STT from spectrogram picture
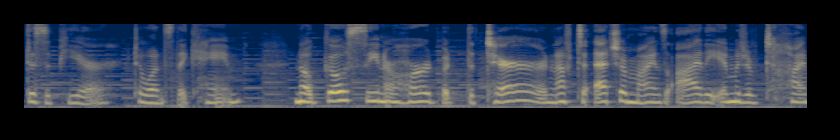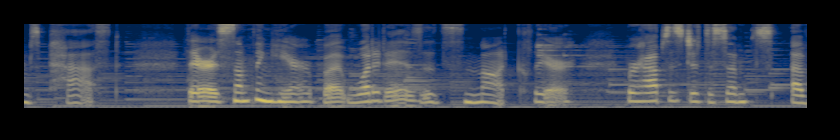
disappear to whence they came. No ghost seen or heard, but the terror enough to etch a mind's eye the image of times past. There is something here, but what it is, it's not clear. Perhaps it's just a sense of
